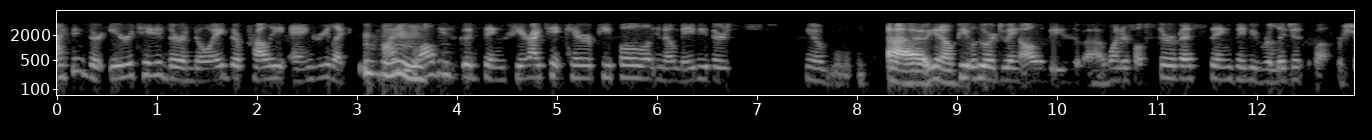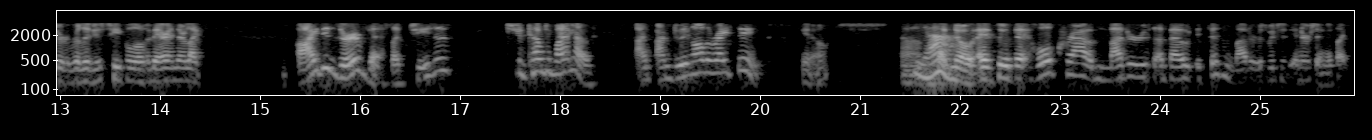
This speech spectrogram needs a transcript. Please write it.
I think they're irritated, they're annoyed, they're probably angry. Like mm-hmm. I do all these good things here. I take care of people. You know, maybe there's, you know, uh, you know, people who are doing all of these uh, wonderful service things. Maybe religious, well, for sure, religious people over there, and they're like, I deserve this. Like Jesus should come to my house. I'm, I'm doing all the right things. You know. Um, yeah. But no, and so the whole crowd mutters about. It says mutters, which is interesting. It's like,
